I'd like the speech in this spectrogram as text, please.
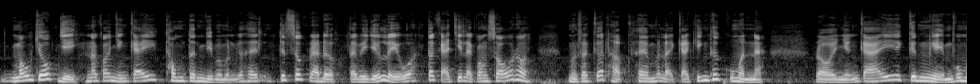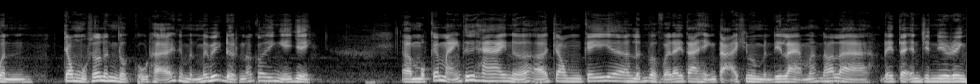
mấu chốt gì nó có những cái thông tin gì mà mình có thể trích xuất ra được. Tại vì dữ liệu á, tất cả chỉ là con số thôi. Mình phải kết hợp thêm với lại cả kiến thức của mình nè. Rồi những cái kinh nghiệm của mình trong một số lĩnh vực cụ thể thì mình mới biết được nó có ý nghĩa gì à, một cái mảng thứ hai nữa ở trong cái ờ, lĩnh vực về data hiện tại khi mà mình đi làm đó, đó là data engineering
